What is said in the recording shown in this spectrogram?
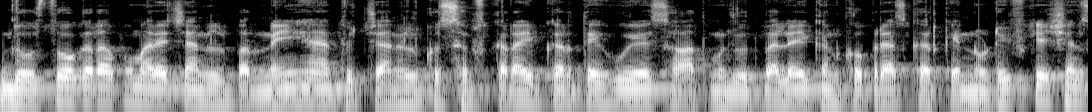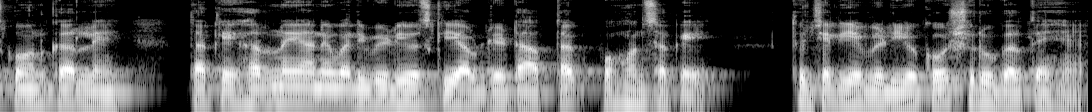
दोस्तों, अगर आप हमारे चैनल पर नए हैं तो चैनल को सब्सक्राइब करते हुए साथ मौजूद बेल आइकन को प्रेस करके नोटिफिकेशंस को ऑन कर लें, ताकि हर नए आने वाली वीडियोस की अपडेट आप तक पहुँच सके। तो चलिए वीडियो को शुरू करते हैं।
